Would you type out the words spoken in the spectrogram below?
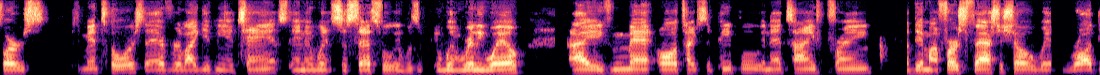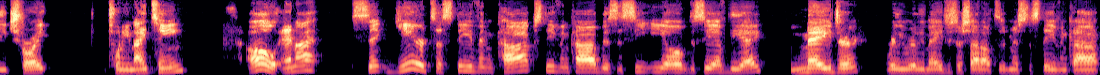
first mentors to ever like give me a chance, and it went successful. It was it went really well. I've met all types of people in that time frame. I did my first fashion show with Raw Detroit 2019. Oh, and I sent gear to Steven Kolb. Steven Kolb is the CEO of the CFDA. Major, really, really major. So shout out to Mr. Steven Kolb.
